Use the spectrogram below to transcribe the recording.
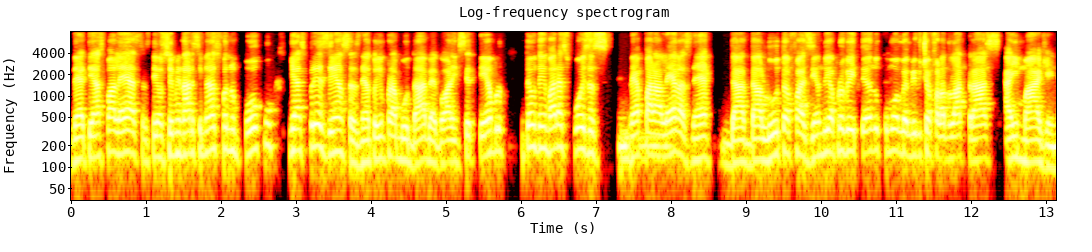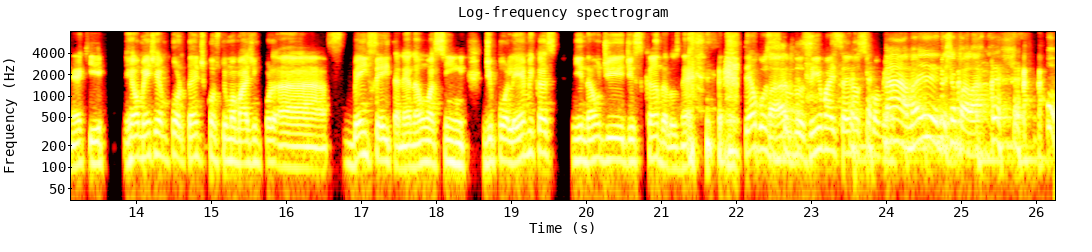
Né, tem as palestras, tem os seminários, seminários falando um pouco e as presenças, né? Eu estou indo para Abu Dhabi agora em setembro, então tem várias coisas né, paralelas né, da, da luta fazendo e aproveitando, como o meu amigo tinha falado lá atrás, a imagem, né? Que realmente é importante construir uma imagem uh, bem feita, né? Não assim de polêmicas e não de, de escândalos, né? Tem alguns claro. escândalos, mas isso aí não se comenta. Ah, mas deixa para lá. Pô,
